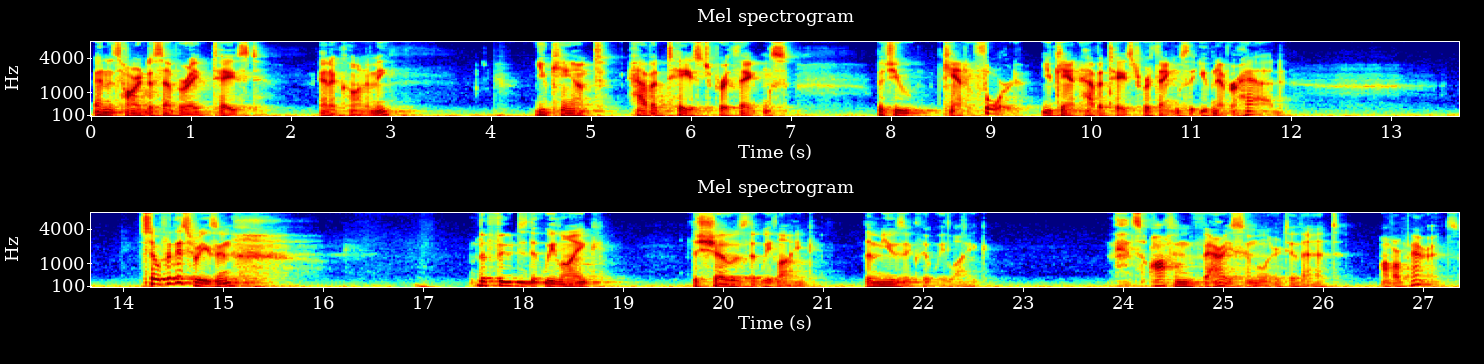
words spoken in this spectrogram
And it's hard to separate taste and economy. You can't have a taste for things that you can't afford. You can't have a taste for things that you've never had. So, for this reason, the foods that we like, the shows that we like, the music that we like, that's often very similar to that of our parents.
